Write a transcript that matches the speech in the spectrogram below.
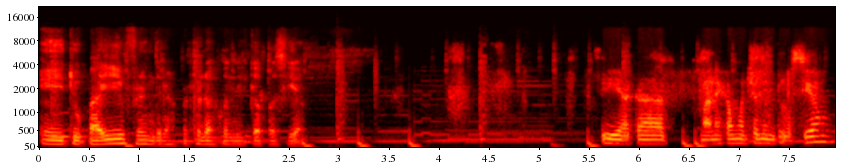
eh, tu país frente a las personas con discapacidad? Sí, acá maneja mucho la inclusión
